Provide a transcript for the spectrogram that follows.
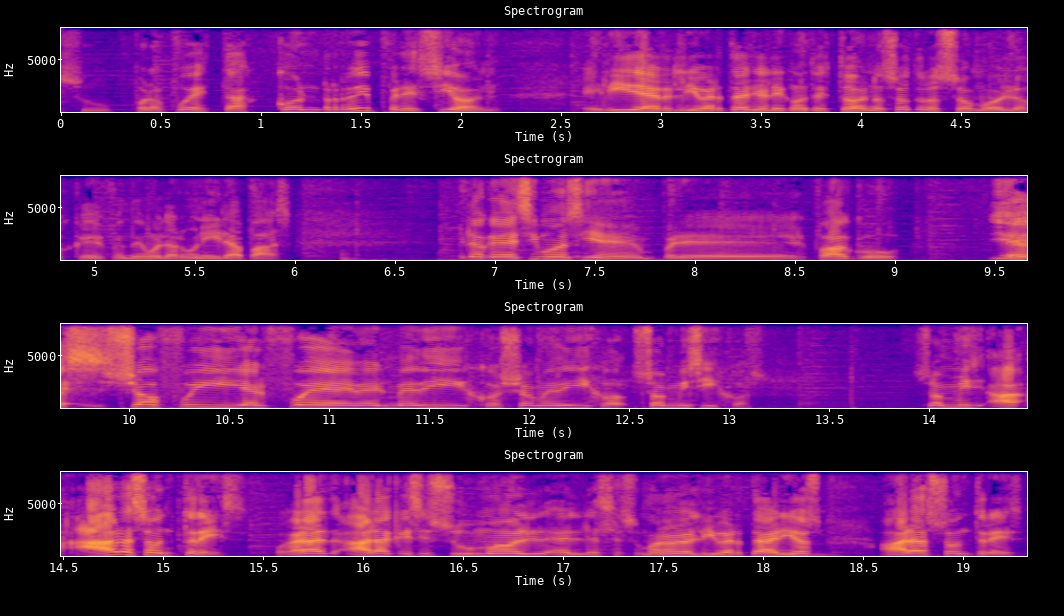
sus propuestas con represión. El líder libertario le contestó, nosotros somos los que defendemos la armonía y la paz. Es lo que decimos siempre, Facu. Yes. Eh, yo fui, él fue, él me dijo, yo me dijo, son mis hijos. Son mis, a- ahora son tres. Porque ahora, ahora que se sumó el, el- se sumaron los libertarios, ahora son tres.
